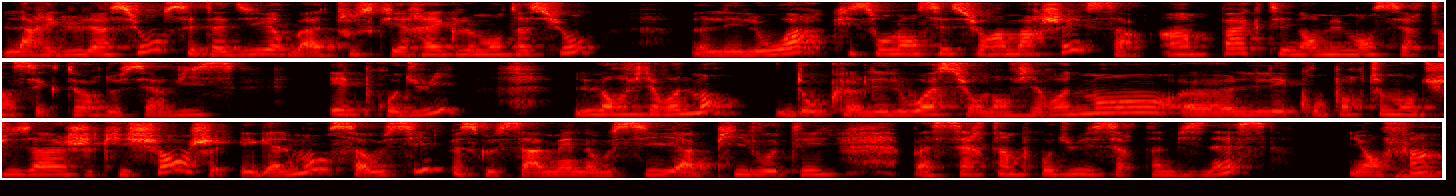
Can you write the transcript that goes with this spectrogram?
La régulation, c'est-à-dire bah, tout ce qui est réglementation, les lois qui sont lancées sur un marché, ça impacte énormément certains secteurs de services et de produits. L'environnement, donc les lois sur l'environnement, euh, les comportements d'usage qui changent également, ça aussi, parce que ça amène aussi à pivoter bah, certains produits et certains business. Et enfin, mmh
